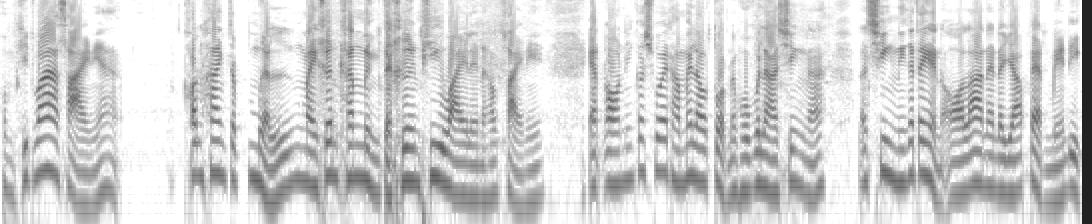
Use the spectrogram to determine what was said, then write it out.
ผมคิดว่าสายเนี้ยค่อนข้างจะเหมือนไมเคิลขั้นหนึ่งแต่เคลื่อนที่ไวเลยนะครับสายนี้ แอดออนนี้ก็ช่วยทำให้เราตรวจไม่พบเวลาชิ่งนะ และชิ่งนี้ก็จะเห็นออร่าในระยะ 8 เมตรอีก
